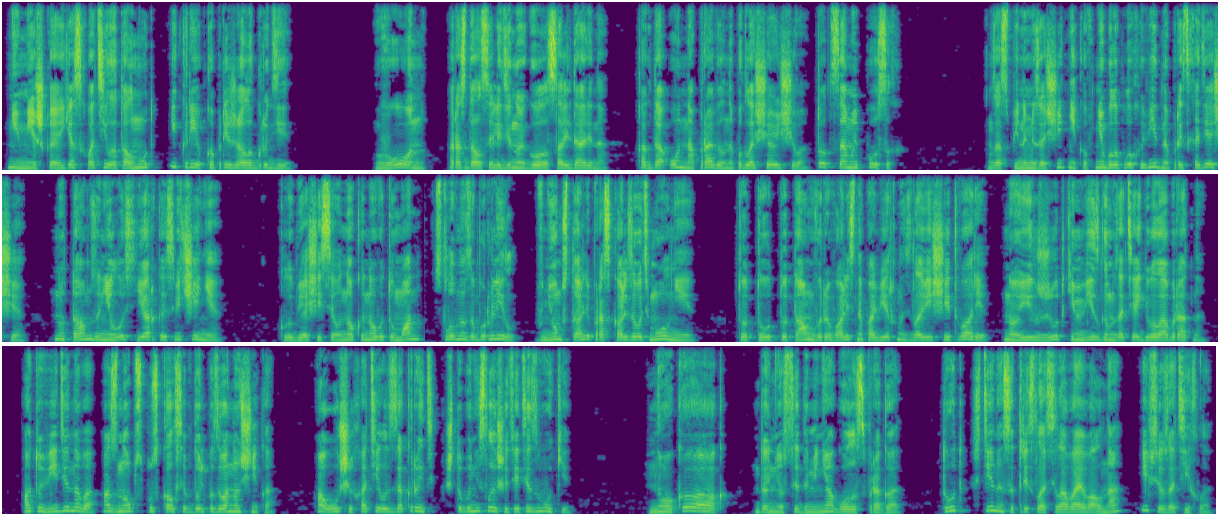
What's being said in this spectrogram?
Не мешкая, я схватила талмуд и крепко прижала к груди. «Вон!» – раздался ледяной голос Альдарина, когда он направил на поглощающего тот самый посох. За спинами защитников не было плохо видно происходящее, но там занялось яркое свечение. Клубящийся у ног иного туман словно забурлил, в нем стали проскальзывать молнии. То тут, то там вырывались на поверхность зловещие твари, но их жутким визгом затягивало обратно. От увиденного озноб спускался вдоль позвоночника, а уши хотелось закрыть, чтобы не слышать эти звуки. «Но как?» – донесся до меня голос врага. Тут стены сотрясла силовая волна, и все затихло.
